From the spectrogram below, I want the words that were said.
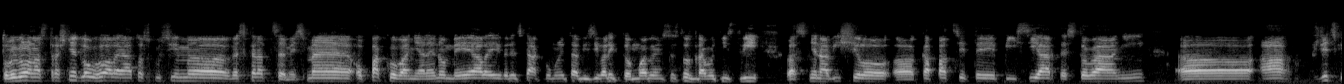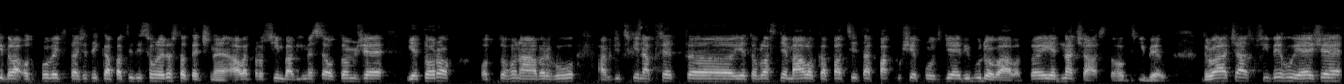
To by bylo na strašně dlouho, ale já to zkusím eh, ve zkratce. My jsme opakovaně, nejenom my, ale i vědecká komunita vyzývali k tomu, aby ministerstvo zdravotnictví vlastně navýšilo eh, kapacity PCR testování eh, a vždycky byla odpověď ta, že ty kapacity jsou nedostatečné, ale prosím, bavíme se o tom, že je to rok od toho návrhu a vždycky napřed eh, je to vlastně málo kapacita, pak už je později vybudovávat. To je jedna část toho příběhu. Druhá část příběhu je, že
